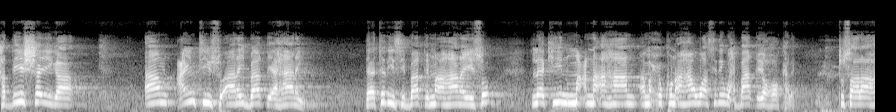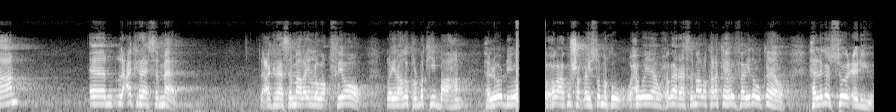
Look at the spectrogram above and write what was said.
Haddii shayga aan cayntiisu aanay baaqi ahaanayn daatadiisii baaqi ma ahaanayso laakiin macno ahaan ama xukun ahaan waa sidii wax baaqi ahoo kale. Tusaale ahaan lacag raasamaala lacag raasamaala in la waqfiyo oo la yidhahdo kolba baahan. Ha dhiibo waxoogaa ku shaqaysto markuu waxa weeyaan waxoogaa raasamaal oo ka helo faa'iido uu ka helo ha soo celiyo.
